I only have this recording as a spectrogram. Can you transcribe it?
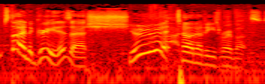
I'm starting to agree, there's a shit ton of these robots.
